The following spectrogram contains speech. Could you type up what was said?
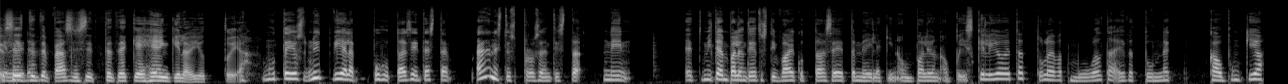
Ja sitten te pääsisitte tekemään henkilöjuttuja. Mutta jos nyt vielä puhuttaisiin tästä äänestysprosentista, niin että miten paljon tietysti vaikuttaa se, että meilläkin on paljon opiskelijoita, tulevat muualta, eivät tunne kaupunkia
